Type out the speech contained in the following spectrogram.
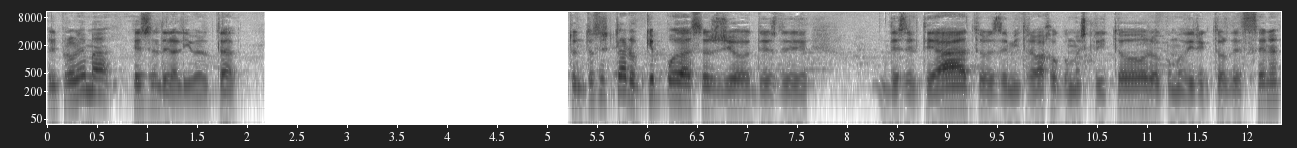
El problema es el de la libertad. Entonces, claro, ¿qué puedo hacer yo desde, desde el teatro, desde mi trabajo como escritor o como director de escena?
